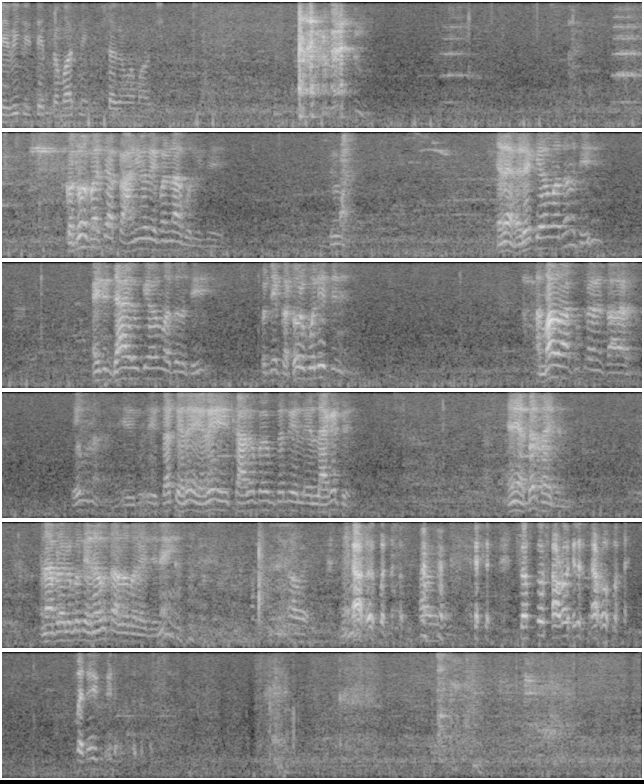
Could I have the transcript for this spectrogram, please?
તેવી જ રીતે પ્રમાદને હિંસા ગણવામાં આવે છે. કઠોર ભાષા પ્રાણીઓને પણ ના બોલવી છે એને હરે કહેવા માંગતો નથી. અહીંથી જાય એવું કહેવા માંગતો નથી. પણ જે કઠોર બોલીએ છીએ ને અમારો આ કૂતરાને સારા એવું ના ચાલો કયો લાગે છે. એની અસર થાય છે. અને આપડા લોકો તો એના ચાલો ભરાય છે નઈ સસ્તો સાડો એટલે સાડો બને.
